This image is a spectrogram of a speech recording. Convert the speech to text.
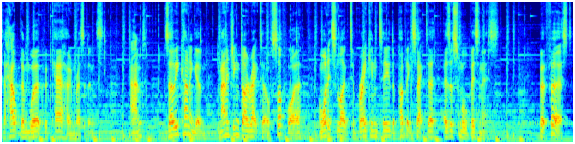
to help them work with care home residents, and Zoe Cunningham, Managing Director of Softwire, on what it's like to break into the public sector as a small business. But first,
